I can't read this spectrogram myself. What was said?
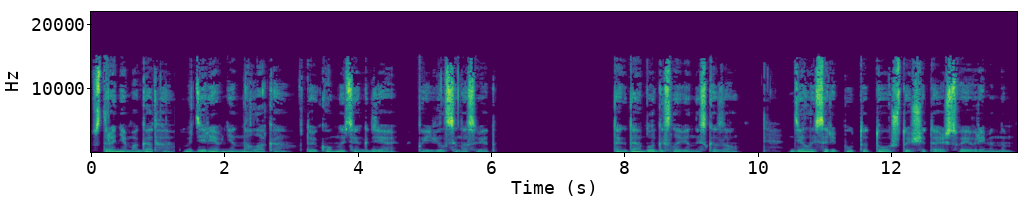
в стране Магадха, в деревне Налака, в той комнате, где появился на свет. Тогда благословенный сказал: "Делай, Сарипутта, то, что считаешь своевременным.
